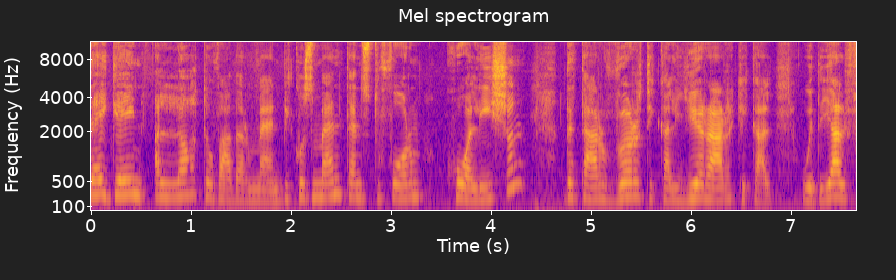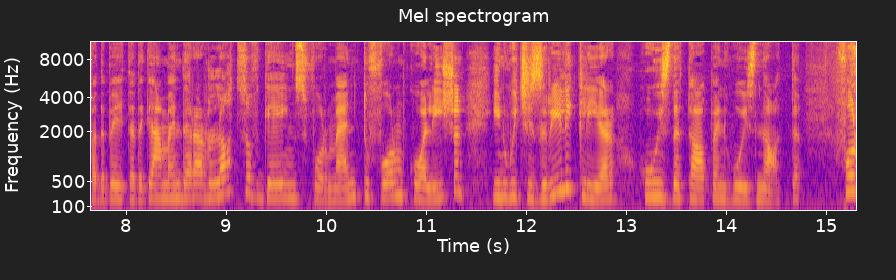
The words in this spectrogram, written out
they gain a lot of other men because men tends to form coalition that are vertical hierarchical with the alpha the beta the gamma and there are lots of gains for men to form coalition in which is really clear who is the top and who is not for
